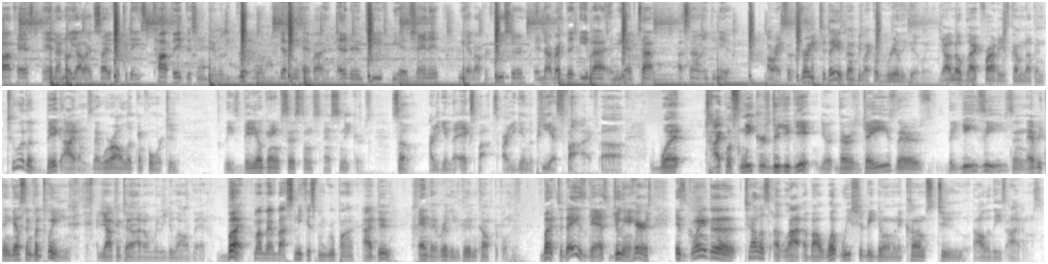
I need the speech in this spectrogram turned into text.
Podcast. And I know y'all are excited for today's topic. This is going to be a really good one. Definitely have our editor in chief. We have Shannon. We have our producer and director, Eli. And we have Ty, our sound engineer. All right, so Dre, today is going to be like a really good one. Y'all know Black Friday is coming up, and two of the big items that we're all looking forward to these video game systems and sneakers. So, are you getting the Xbox? Are you getting the PS5? Uh, what type of sneakers do you get? there's J's, there's the Yeezys, and everything else in between. Y'all can tell I don't really do all that. But my man buys sneakers from Groupon. I do, and they're really good and comfortable. But today's guest, Julian Harris, is going to tell us a lot about what we should be doing when it comes to all of these items.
